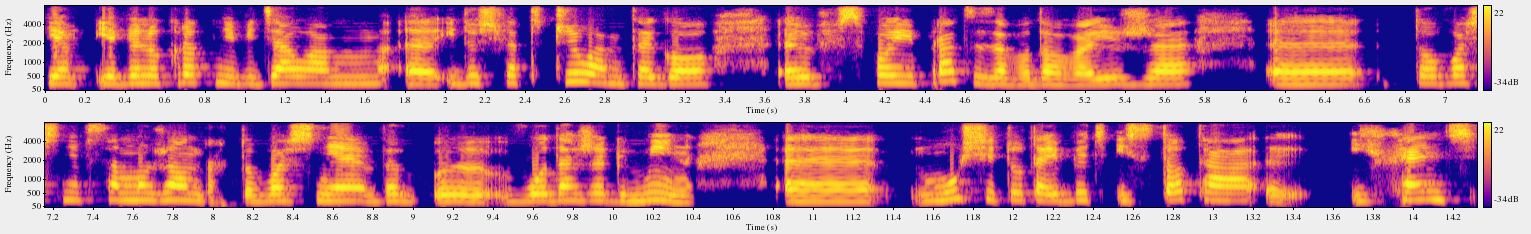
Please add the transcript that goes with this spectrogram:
Ja, ja wielokrotnie widziałam e, i doświadczyłam tego e, w swojej pracy zawodowej, że e, to właśnie w samorządach, to właśnie we, włodarze gmin musi tutaj być istota i chęć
